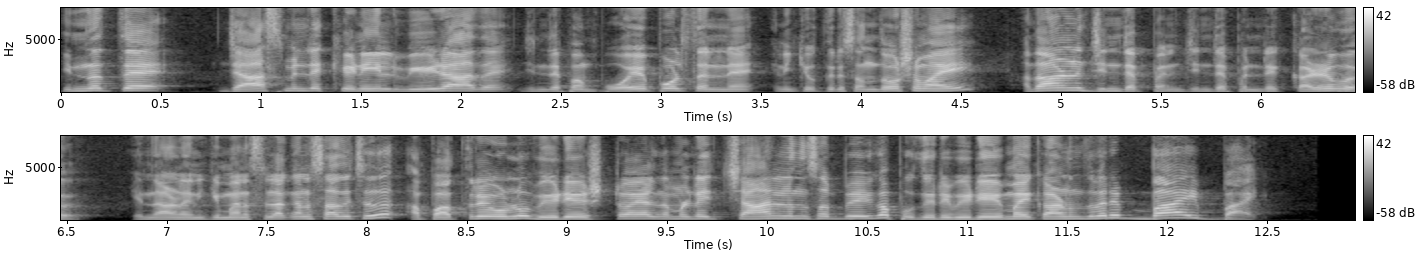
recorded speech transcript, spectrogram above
ഇന്നത്തെ ജാസ്മിന്റെ കെണിയിൽ വീഴാതെ ജിൻഡപ്പൻ പോയപ്പോൾ തന്നെ എനിക്ക് ഒത്തിരി സന്തോഷമായി. അതാണ് ജിൻഡപ്പൻ ജിൻഡപ്പന്റെ കഴിവ് എന്നാണ് എനിക്ക് മനസ്സിലാക്കാൻ സാധിച്ചത്. അപ്പോൾ അത്രയേ ഉള്ളൂ. വീഡിയോ ഇഷ്ടമായാൽ നമ്മുടെ ചാനൽ ഒന്ന് സബ് ചെയ്യുക. പുതിയൊരു വീഡിയോയുമായി കാണുന്നതുവരെ ബൈ ബൈ.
